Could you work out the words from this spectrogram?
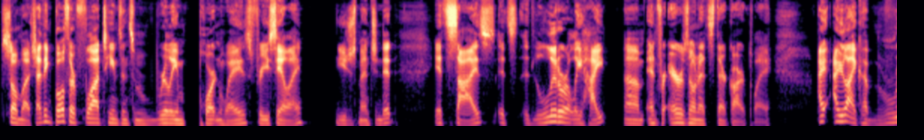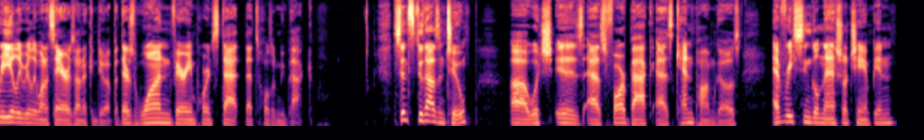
so much. I think both are flawed teams in some really important ways for UCLA. You just mentioned it. It's size. It's literally height. Um, and for Arizona, it's their guard play. I, I like I really, really want to say Arizona can do it, but there's one very important stat that's holding me back. Since 2002, uh, which is as far back as KenPom goes, every single national champion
